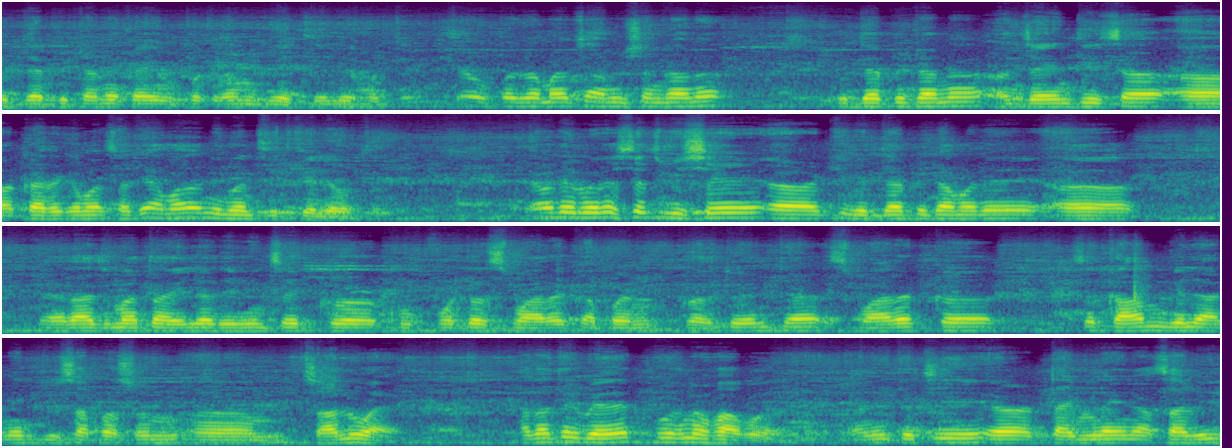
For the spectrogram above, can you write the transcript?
विद्यापीठाने काही उपक्रम घेतलेले होते. त्या उपक्रमाच्या अनुषंगानं विद्यापीठानं जयंतीचा कार्यक्रमासाठी आम्हाला निमंत्रित केले होते. त्यामध्ये बरेचसेच विषय की विद्यापीठामध्ये राजमाता अहिल्यादेवींचं एक खूप मोठं स्मारक आपण करतो आणि त्या स्मारकचं काम गेल्या अनेक दिवसापासून चालू आहे. आता ते वेळेत पूर्ण व्हावं आणि त्याची टाईमलाईन असावी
